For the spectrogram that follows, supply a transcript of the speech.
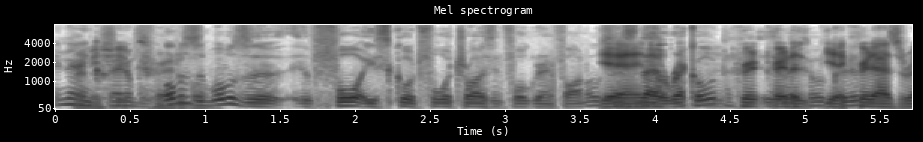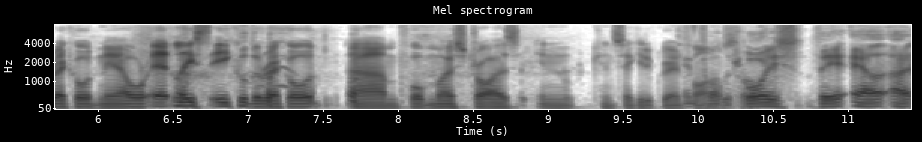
Isn't that Premiership. incredible? what was the, what was the four? He scored four tries in four grand finals. Yeah, Isn't that a record? Crit, Is it a Critter, record, yeah, Critter? Critter has a record now, or at least equal the record um, for most tries in consecutive grand And finals. Boys, the uh, uh,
